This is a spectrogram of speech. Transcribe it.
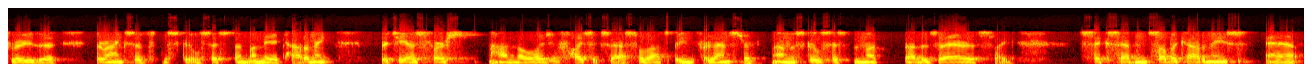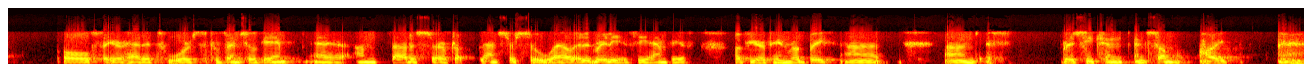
through the, the ranks of the school system and the academy. Richie has first hand knowledge of how successful that's been for Leinster and the school system that, that is there. It's like six, seven sub academies, uh, all figure-headed towards the provincial game, uh, and that has served up Leinster so well. It really is the envy of, of European rugby, uh, and if Richie can in some somehow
